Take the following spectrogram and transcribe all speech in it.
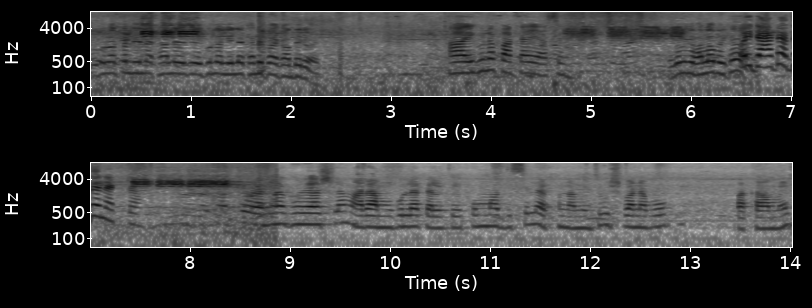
ওগুলো তো লীলা খালে যে এগুলো পাকা বেরোয় হ্যাঁ এগুলো পাকাই আছে। এগুলো ওই ডাটা দেন একটা। আসলাম আর আমগুলা কালকে কুম্মা দিছিল, এখন আমি জুস বানাবো। পাকা আমের,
